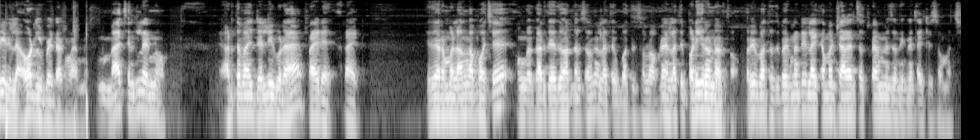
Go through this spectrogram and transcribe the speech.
வீடில் ஹோட்டலுக்கு போயிட்டாங்களான்னு. மேட்ச் இருக்குல்ல இன்னும். அடுத்த மேட்ச் டெல்லி கூட ஃப்ரைடே ரைட் இது ரொம்ப லாங்காக போச்சு. உங்கள் கருத்து எதுவாக இருந்தாலும் சொல்லுங்கள் எல்லாத்துக்கும் பதில் சொல்லுவோம் அப்படின்னா எல்லாத்தையும் படிக்கிறோன்னு அர்த்தம். ஒரே பார்த்ததுக்கு நன்றி. Like comment share and subscribe பண்ணி சந்திக்கிறேன் தேங்க்யூ ஸோ மச்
